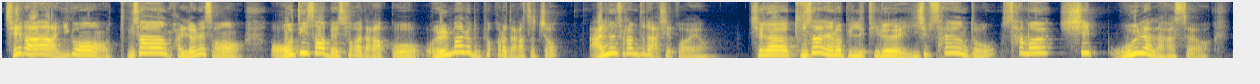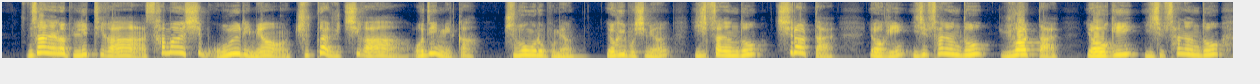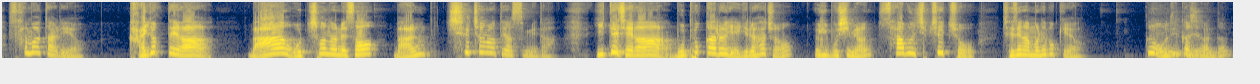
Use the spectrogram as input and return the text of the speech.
제가 이거 두산 관련해서 어디서 매수가 나갔고 얼마나 목표가로 나갔었죠? 아는 사람들은 아실 거예요. 제가 두산 에너빌리티를 24년도 3월 15일 날 나갔어요. 두산 에너빌리티가 3월 15일이면 주가 위치가 어디입니까? 주봉으로 보면 여기 보시면 24년도 7월 달, 여기 24년도 6월 달, 여기 24년도 3월 달이에요. 가격대가 15,000원에서 17,000원대였습니다. 이때 제가 목표가를 얘기를 하죠. 여기 보시면 4분 17초 재생 한번 해볼게요. 그럼 어디까지 간다?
